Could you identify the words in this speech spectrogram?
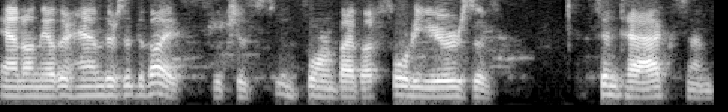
And on the other hand, there's a device, which is informed by about 40 years of syntax and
